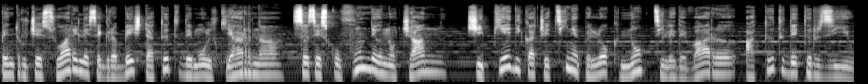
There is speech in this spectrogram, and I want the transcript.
pentru ce soarele se grăbește atât de mult iarna să se scufunde în ocean și piedica ce ține pe loc nopțile de vară atât de târziu.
